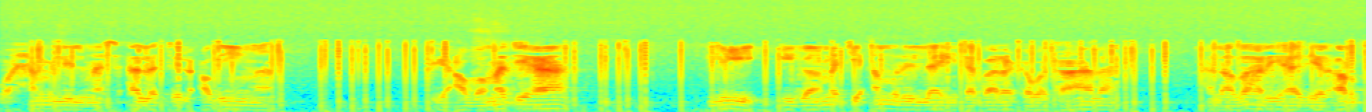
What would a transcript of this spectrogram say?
وحمل المسألة العظيمة في عظمتها لإقامة أمر الله تبارك وتعالى على ظهر هذه الأرض.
